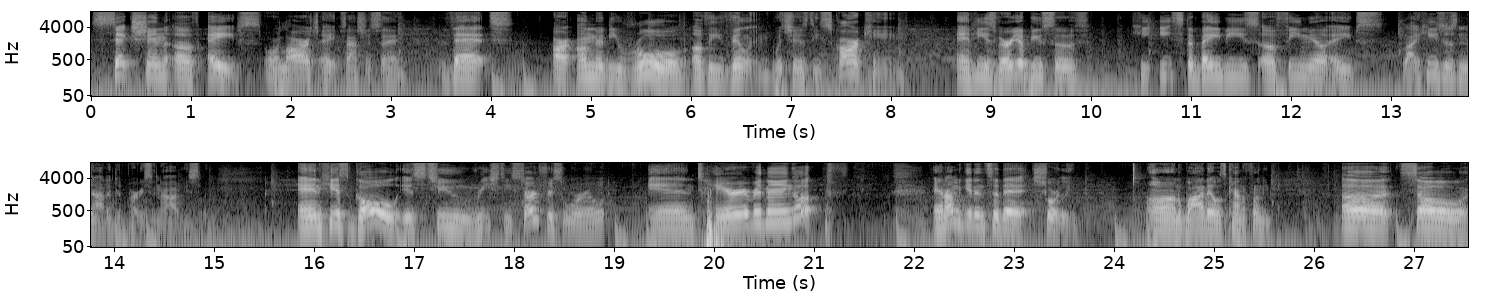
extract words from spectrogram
section of apes or large apes, I should say, that are under the rule of the villain, which is the Skar King. And he's very abusive. He eats the babies of female apes. Like, he's just not a good person, obviously. And his goal is to reach the surface world and tear everything up. and I'm gonna get into that shortly on why that was kind of funny. Uh, so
